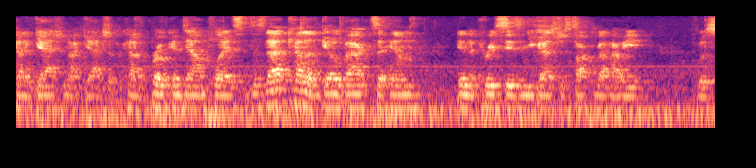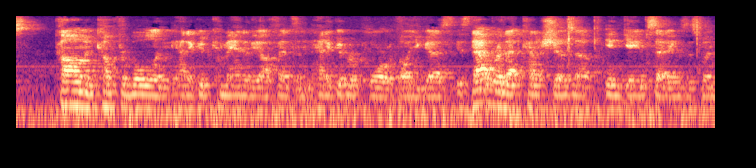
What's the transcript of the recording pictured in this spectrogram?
kind of gadget, not gadget, but kind of broken down plays, does that kind of go back to him in the preseason? You guys just talked about how he was calm and comfortable and had a good command of the offense and had a good rapport with all you guys. Is that where that kind of shows up in game settings? Is when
